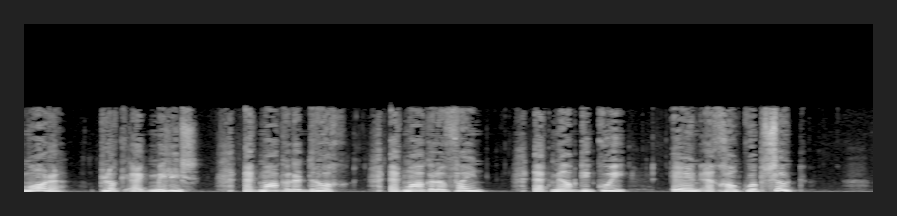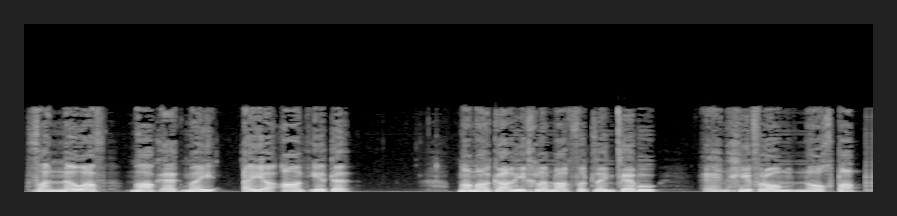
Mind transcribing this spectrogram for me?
"Môre pluk ek mielies. Ek maak hulle droog. Ek maak hulle fyn. Ek melk die koei en ek gaan koop sout. Van nou af maak ek my eie aandete." Mamma Kali glimlag vir klein Kebu en gee vir hom nog pap.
